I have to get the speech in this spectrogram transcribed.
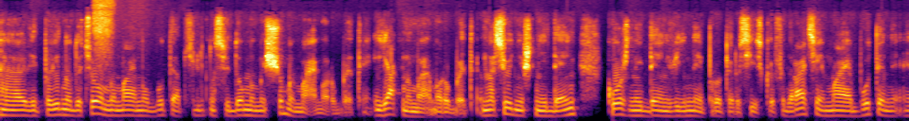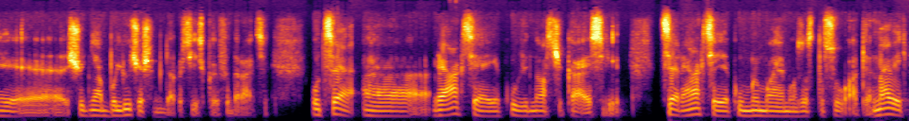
відповідно до цього ми маємо бути абсолютно свідомими, що ми маємо робити, і як ми маємо робити на сьогоднішній день. Кожний день війни проти Російської Федерації має бути е, щодня болючішим для Російської Федерації. Оце е, реакція, яку від нас чекає світ. Це реакція, яку ми маємо застосувати. Навіть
